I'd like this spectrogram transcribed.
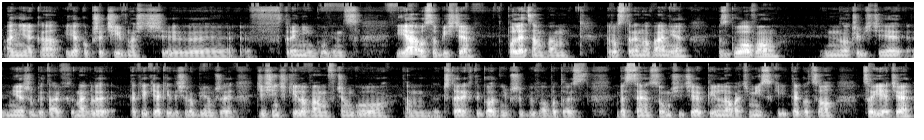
a nie jaka, jako przeciwność yy, w treningu. Więc ja osobiście polecam Wam roztrenowanie z głową. No oczywiście nie żeby tak nagle, tak jak ja kiedyś robiłem, że 10 kilo Wam w ciągu tam 4 tygodni przybywa, bo to jest bez sensu. Musicie pilnować miski i tego, co, co jecie,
